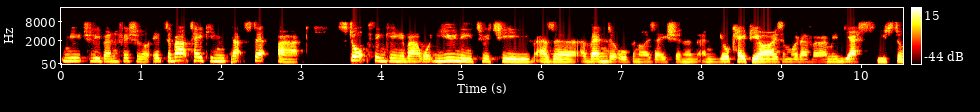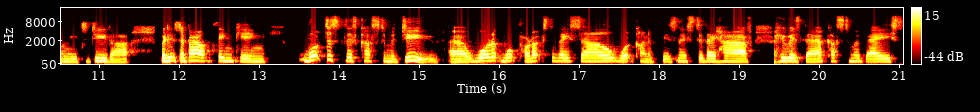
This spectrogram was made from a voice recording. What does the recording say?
mutually beneficial, it's about taking that step back stop thinking about what you need to achieve as a, a vendor organization and, and, your KPIs and whatever. I mean, yes, you still need to do that, but it's about thinking what does this customer do? Uh, what what products do they sell? What kind of business do they have? Who is their customer base?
